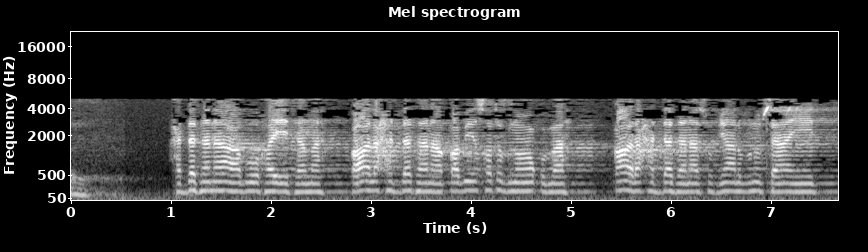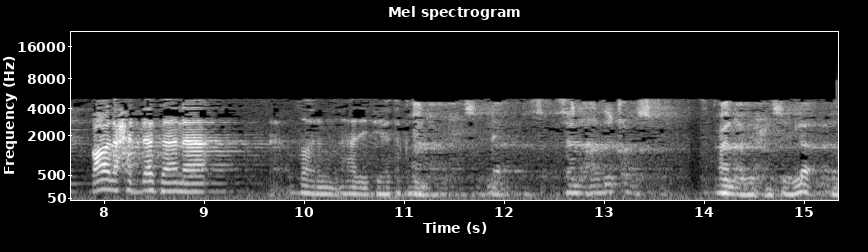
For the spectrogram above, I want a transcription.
طيب. حدثنا أبو خيثمة. قال حدثنا قبيصة بن عقبة. قال حدثنا سفيان بن سعيد. قال حدثنا الظاهر هذه فيها تقديم. لا ثنى هذه قبل سفيان عن أبي حسين. لا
